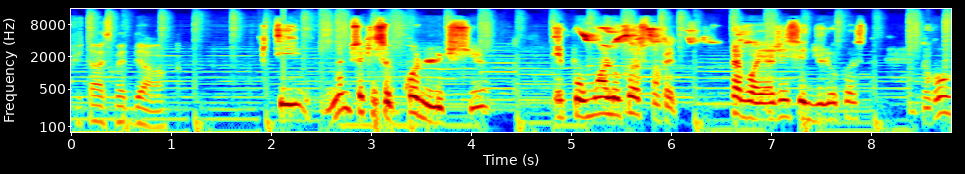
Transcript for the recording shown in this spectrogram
putain, elles se mettent bien. hein. Même ceux qui se prônent luxueux, est pour moi low cost en fait. À voyager, c'est du low cost. Donc on-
